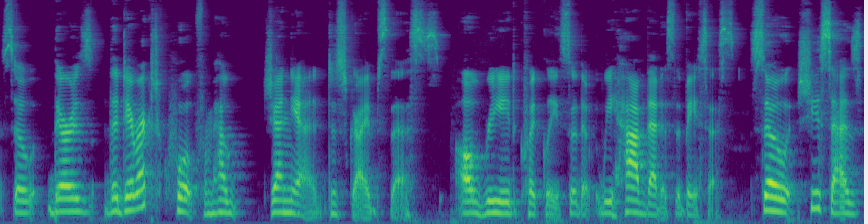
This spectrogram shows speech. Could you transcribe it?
So there's the direct quote from how Genya describes this. I'll read quickly so that we have that as the basis. So she says,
